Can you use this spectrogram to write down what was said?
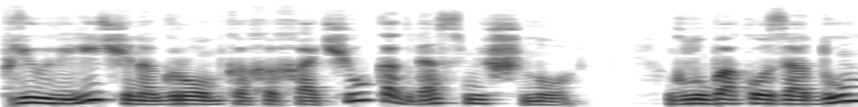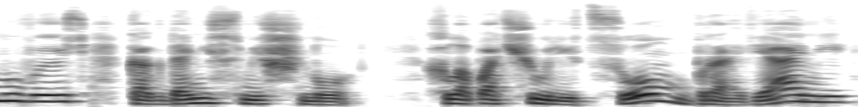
Преувеличенно громко хохочу, когда смешно. Глубоко задумываюсь, когда не смешно. Хлопочу лицом, бровями,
